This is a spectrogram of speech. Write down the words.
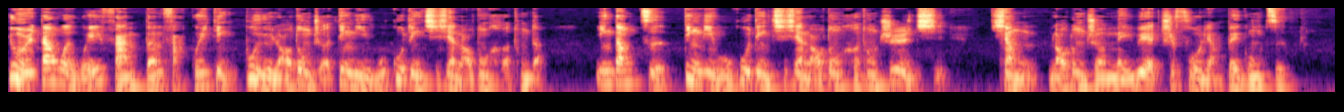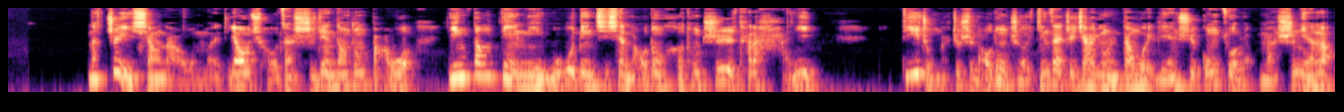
用人单位违反本法规定，不与劳动者订立无固定期限劳动合同的，应当自订立无固定期限劳动合同之日起，向劳动者每月支付两倍工资。那这一项呢，我们要求在实践当中把握应当订立无固定期限劳动合同之日它的含义。第一种呢，就是劳动者已经在这家用人单位连续工作了满十年了，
